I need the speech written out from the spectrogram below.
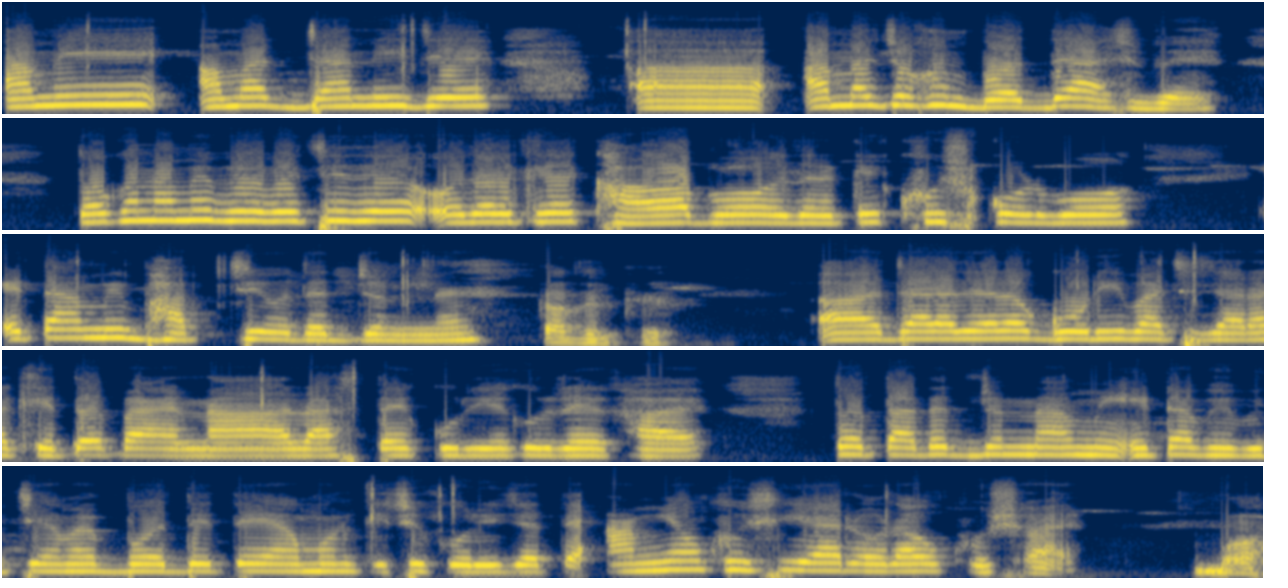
আমি আমার জানি যে আমার যখন বার্থডে আসবে তখন আমি ভেবেছি যে ওদেরকে খাওয়াবো ওদেরকে খুশ করব এটা আমি ভাবছি ওদের জন্য। কাদেরকে? যারা যারা গরিব আছে যারা খেতে পায় না রাস্তায় কুড়িয়ে কুড়িয়ে খায় তো তাদের জন্য আমি এটা ভেবেছি আমার বার্থডেতে এমন কিছু করি যাতে আমিও খুশি আর ওরাও খুশ হয়। বাহ।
